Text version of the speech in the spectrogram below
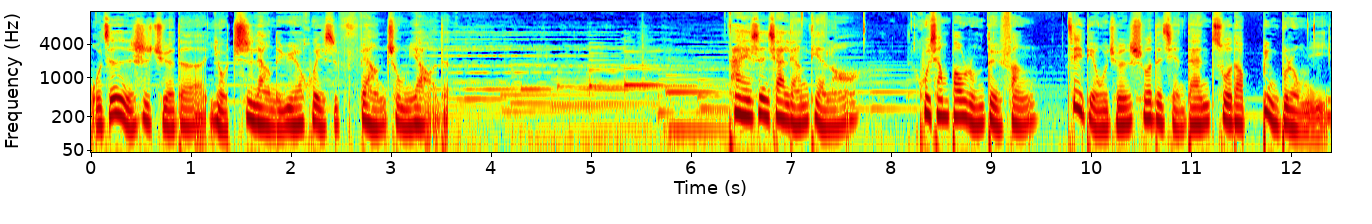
我真的是觉得有质量的约会是非常重要的。他还剩下两点哦，互相包容对方，这一点我觉得说的简单，做到并不容易，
